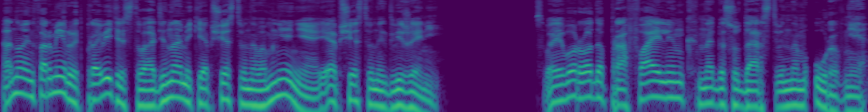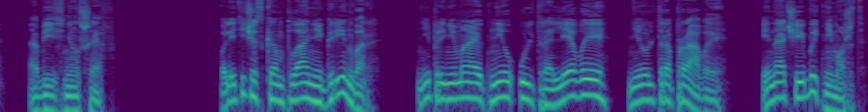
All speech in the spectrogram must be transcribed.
Оно информирует правительство о динамике общественного мнения и общественных движений. Своего рода профайлинг на государственном уровне, объяснил шеф. В политическом плане Гринвар не принимают ни ультралевые, ни ультраправые, иначе и быть не может.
